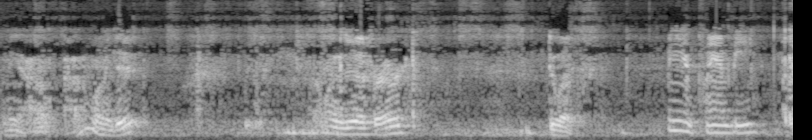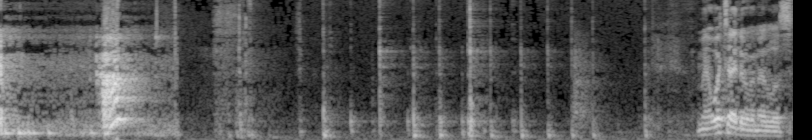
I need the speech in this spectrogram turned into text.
I mean, I don't, I don't want to get it. I don't want to do that forever. Do it. We need a plan B. Huh? Man, what y'all doing in that,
